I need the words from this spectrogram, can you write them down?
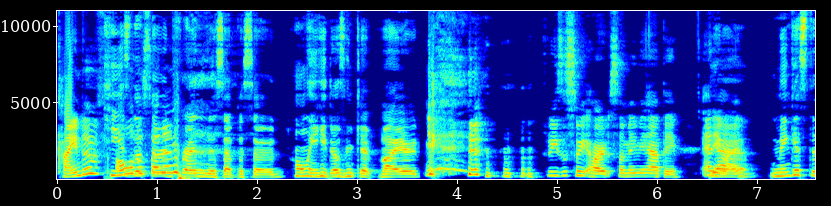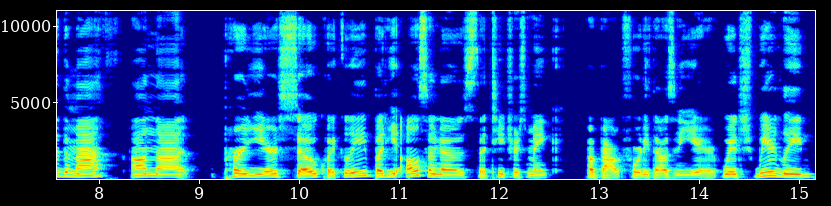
kind of. He's all of the a sudden. third friend this episode, only he doesn't get fired. but he's a sweetheart, so it made me happy. Anyway, Yeah. Minkus did the math on that per year so quickly, but he also knows that teachers make about 40,000 a year, which weirdly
